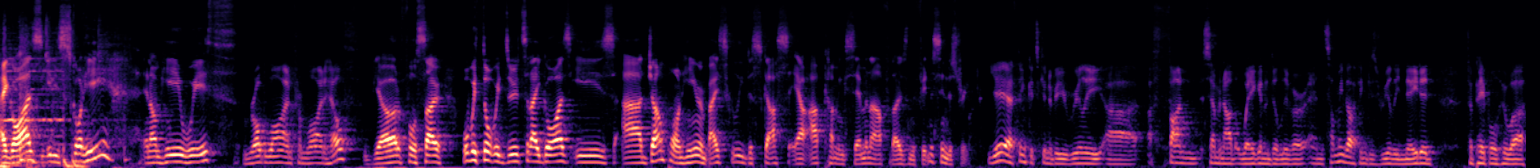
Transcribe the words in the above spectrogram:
Hey guys, it is Scott here, and I'm here with Rob Lyon from Lion Health. Beautiful. So, what we thought we'd do today, guys, is uh, jump on here and basically discuss our upcoming seminar for those in the fitness industry. Yeah, I think it's going to be really uh, a fun seminar that we're going to deliver and something that I think is really needed for people who are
